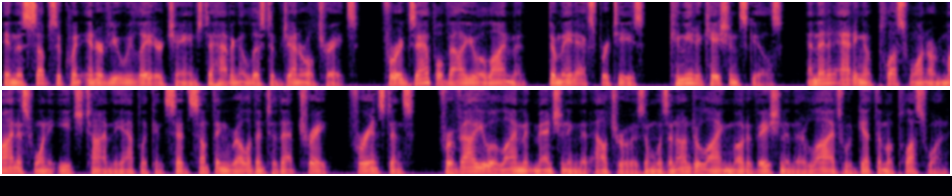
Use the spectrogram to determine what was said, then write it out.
In the subsequent interview, we later changed to having a list of general traits, for example, value alignment, domain expertise, communication skills, and then adding a plus 1 or minus 1 each time the applicant said something relevant to that trait, for instance, for value alignment, mentioning that altruism was an underlying motivation in their lives would get them a plus 1,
